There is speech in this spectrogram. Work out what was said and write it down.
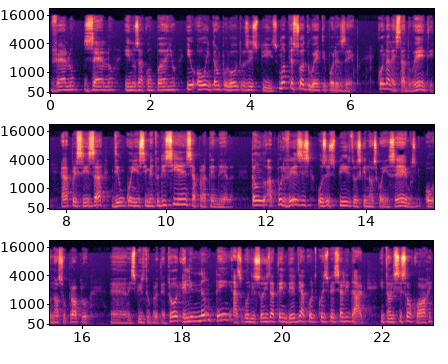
velam, zelam e nos acompanham, e, ou então por outros espíritos. Uma pessoa doente, por exemplo, quando ela está doente, ela precisa de um conhecimento de ciência para atendê-la. Então, por vezes, os espíritos que nós conhecemos, ou o nosso próprio é, espírito protetor, ele não tem as condições de atender de acordo com a especialidade. Então ele se socorre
